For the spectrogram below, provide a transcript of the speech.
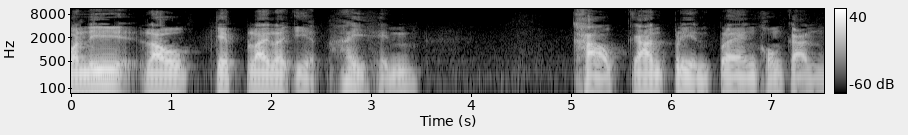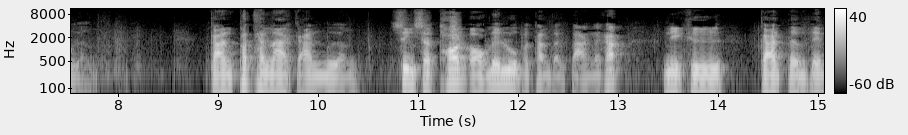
วันนี้เราเก็บรายละเอียด ให้เห็นข่าวการเปลี่ยนแปลงของการเมือง การพัฒนาการเมือง ซึ่งสะท้อนออกด้วยรูปธรรมต่างๆนะครับ นี่คือการเติมเต็ม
